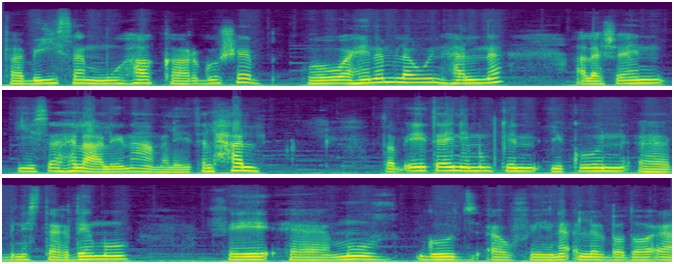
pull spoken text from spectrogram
فبيسموها cargo ship. وهو هنا ملونها لنا علشان يسهل علينا عملية الحل. طب إيه تاني ممكن يكون آه بنستخدمه في move آه goods أو في نقل البضائع؟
